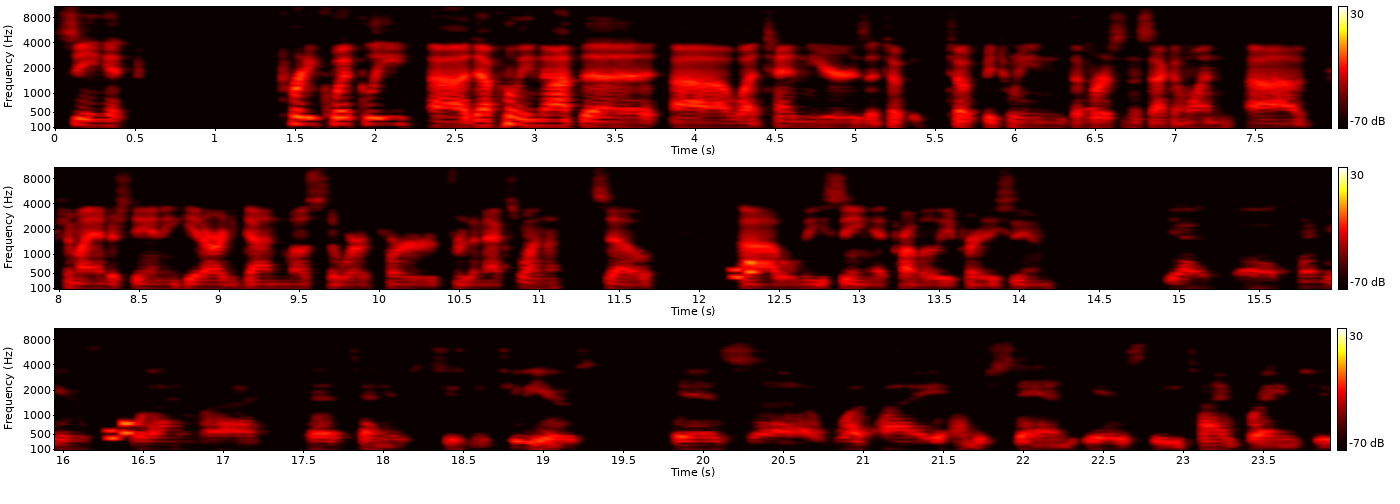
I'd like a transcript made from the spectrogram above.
seeing it pretty quickly. Uh, definitely not the uh, what ten years it took took between the first and the second one. Uh, to my understanding, he had already done most of the work for for the next one, so uh, we'll be seeing it probably pretty soon. Yeah, uh, ten years is what I'm. Uh, uh, ten years, excuse me, two years is uh, what I understand is the time frame to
